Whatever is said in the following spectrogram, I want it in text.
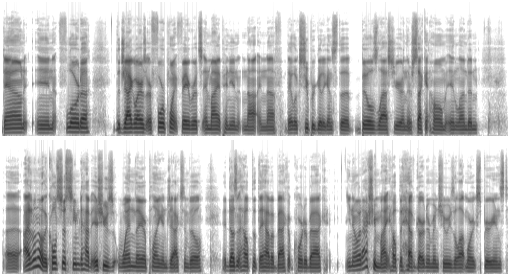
down in Florida. The Jaguars are four point favorites, in my opinion, not enough. They look super good against the Bills last year in their second home in London. Uh, I don't know. The Colts just seem to have issues when they are playing in Jacksonville. It doesn't help that they have a backup quarterback. You know, it actually might help to have Gardner Minshew. He's a lot more experienced,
